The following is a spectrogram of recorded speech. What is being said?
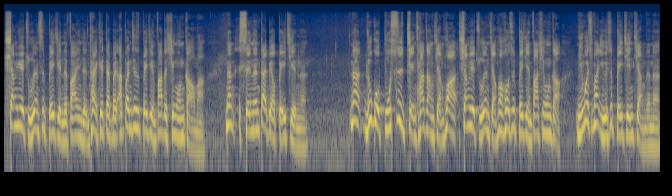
香月主任是北检的发言人，他也可以代表啊，不然就是北检发的新闻稿嘛。那谁能代表北检呢？那如果不是检察长讲话，相约主任讲话，或是北检发新闻稿，你为什么以为是北检讲的呢？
